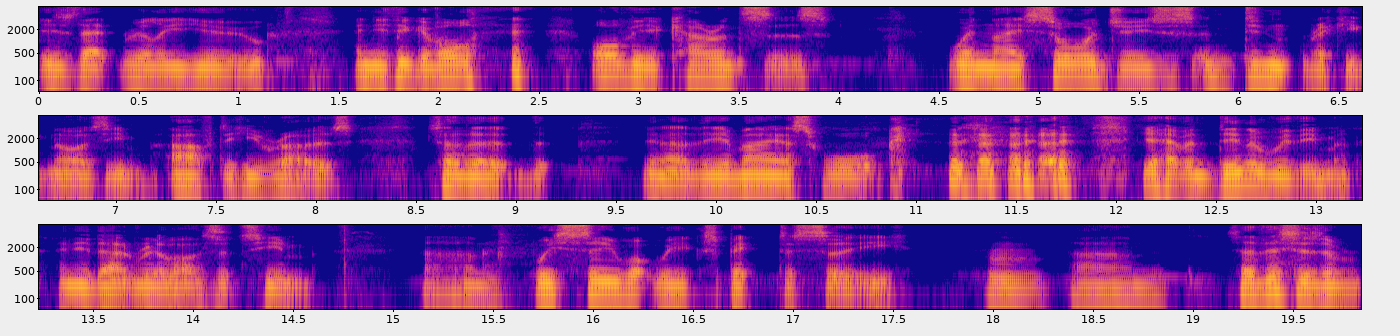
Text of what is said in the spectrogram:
Is that really you? And you think of all all the occurrences when they saw Jesus and didn't recognise him after he rose. So the, the you know the Emmaus walk, you're having dinner with him and you don't realise it's him. Um, we see what we expect to see. Um, so this is a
